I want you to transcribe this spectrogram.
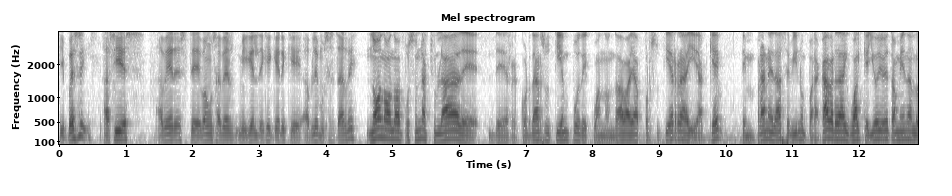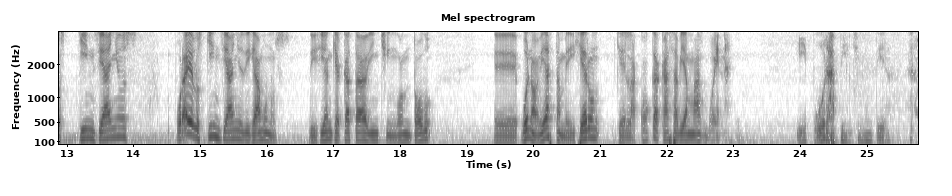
Y pues sí, así es. A ver, este, vamos a ver, Miguel, de qué quiere que hablemos esta tarde. No, no, no, pues una chulada de, de recordar su tiempo de cuando andaba allá por su tierra y a qué temprana edad se vino para acá, ¿verdad? Igual que yo, yo también a los 15 años, por ahí a los 15 años dije, vámonos. Decían que acá estaba bien chingón todo. Eh, bueno, a mí hasta me dijeron que la coca acá sabía más buena. Y pura pinche mentira.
